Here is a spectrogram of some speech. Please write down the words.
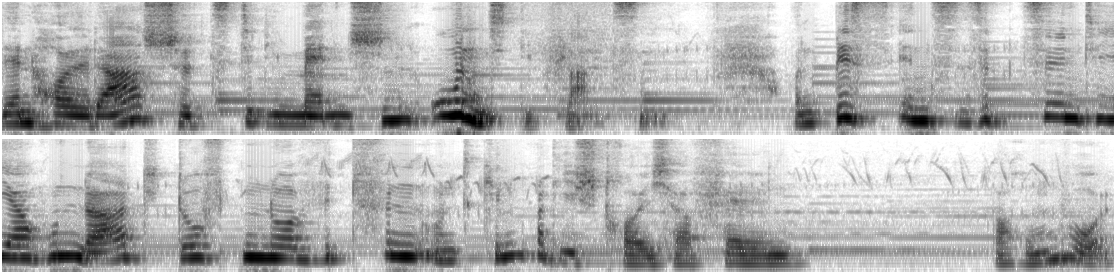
denn Holda schützte die Menschen und die Pflanzen. Und bis ins 17. Jahrhundert durften nur Witwen und Kinder die Sträucher fällen. Warum wohl?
